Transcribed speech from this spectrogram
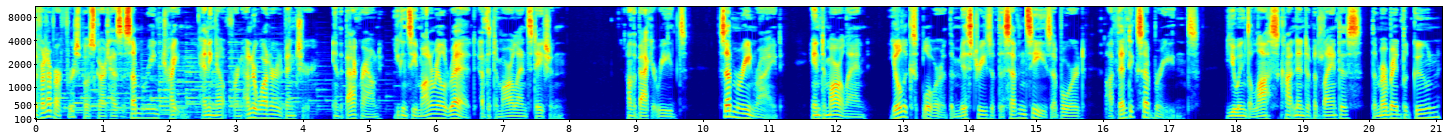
The front of our first postcard has a submarine Triton heading out for an underwater adventure. In the background, you can see Monorail Red at the Tomorrowland station. On the back, it reads Submarine Ride. In Tomorrowland, you'll explore the mysteries of the seven seas aboard authentic submarines, viewing the lost continent of Atlantis, the Mermaid Lagoon,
